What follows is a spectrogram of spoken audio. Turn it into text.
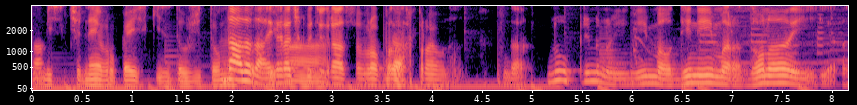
да. мисля, че не е европейски задължително. Да, да, да, играчи, има- които играят в Европа, Да. да, правилно. Да. Но, примерно, и, и Малдини, и Марадона, и а,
